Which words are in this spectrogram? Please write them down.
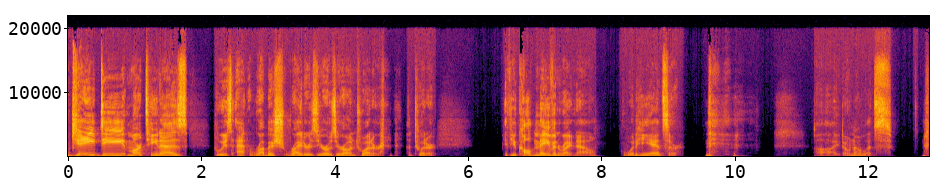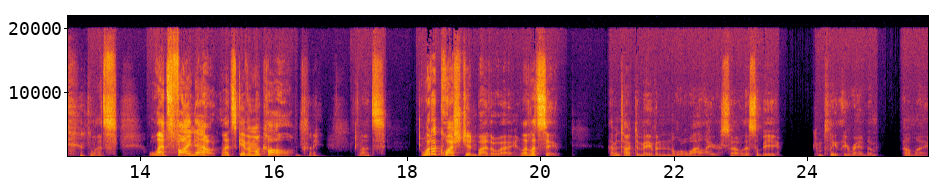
JD Martinez, who is at Rubbish Writer 00 on Twitter, on Twitter. If you called Maven right now, would he answer? I don't know. Let's let's let's find out. Let's give him a call. let's what a question, by the way. Let, let's see. I haven't talked to Maven in a little while here, so this will be completely random. Oh my.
